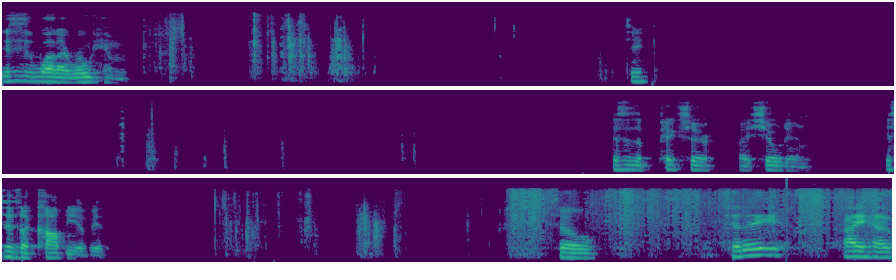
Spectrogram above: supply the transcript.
this is what I wrote him. See? This is a picture I showed him. This is a copy of it. So today I have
